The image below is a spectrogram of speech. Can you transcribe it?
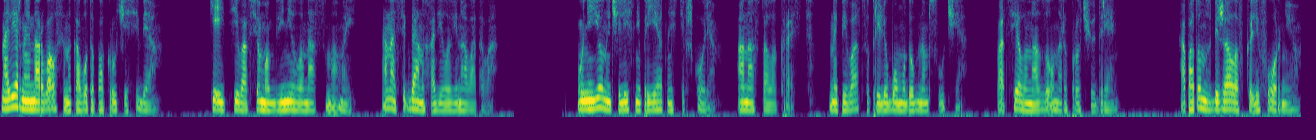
Наверное, нарвался на кого-то покруче себя. Кейти во всем обвинила нас с мамой. Она всегда находила виноватого. У нее начались неприятности в школе. Она стала красть, напиваться при любом удобном случае. Подсела на зонер и прочую дрянь. А потом сбежала в Калифорнию.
